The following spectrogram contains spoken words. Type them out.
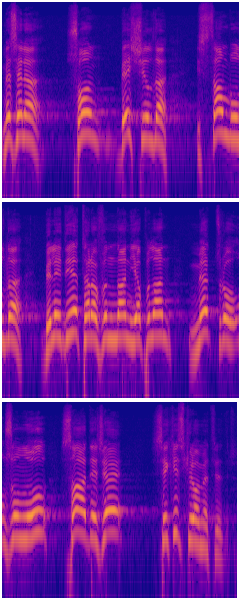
Mesela son 5 yılda İstanbul'da belediye tarafından yapılan metro uzunluğu sadece 8 kilometredir.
